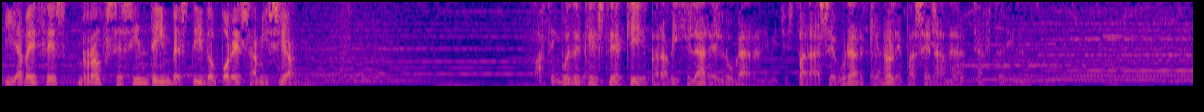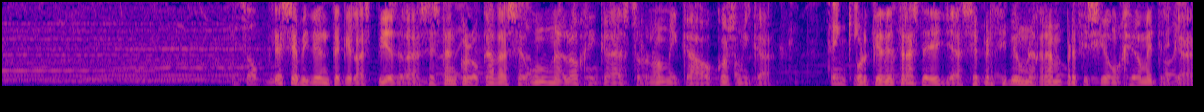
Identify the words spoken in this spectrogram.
y a veces Rob se siente investido por esa misión. Puede que esté aquí para vigilar el lugar, para asegurar que no le pase nada. Es evidente que las piedras están colocadas según una lógica astronómica o cósmica, porque detrás de ellas se percibe una gran precisión geométrica.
